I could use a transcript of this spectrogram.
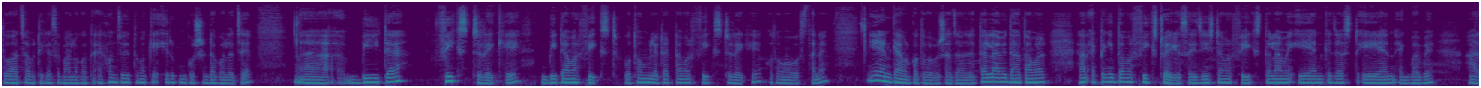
তো আচ্ছা ঠিক আছে, ভালো কথা। এখন যদি তোমাকে এরকম কোশ্চেনটা বলে যে বিটা ফিক্সড রেখে বিটা আমার ফিক্সড প্রথম লেটারটা আমার ফিক্সড রেখে প্রথম অবস্থানে এ আমার কতভাবে সাজানো যায়? তাহলে আমি দেখো তো আমার, এখন একটা কিন্তু আমার ফিক্সড হয়ে গেছে, এই জিনিসটা আমার ফিক্সড তাহলে আমি এ জাস্ট এ এন একভাবে আর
